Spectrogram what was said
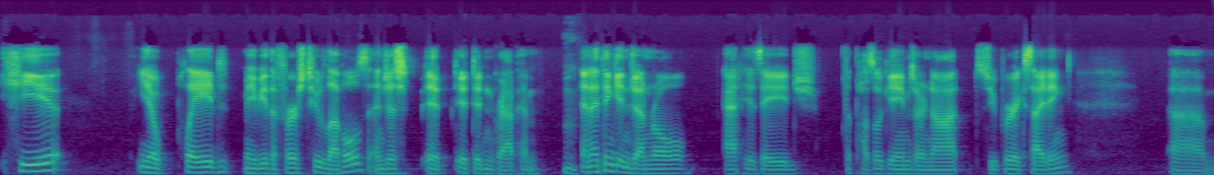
he you know, played maybe the first two levels and just it it didn't grab him. Hmm. And I think in general, at his age, the puzzle games are not super exciting. Um,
